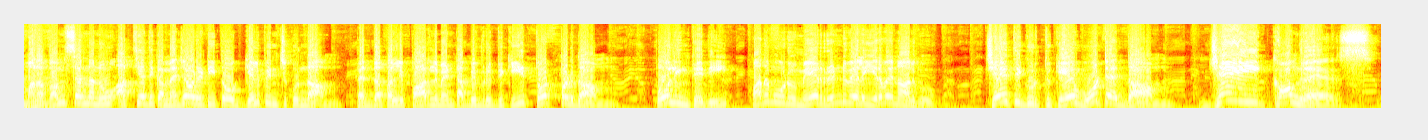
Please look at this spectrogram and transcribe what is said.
మన వంశన్నను అత్యధిక మెజారిటీతో గెలిపించుకుందాం. పెద్దపల్లి పార్లమెంట్ అభివృద్ధికి తోడ్పడుదాం. పోలింగ్ తేదీ పదమూడు మే రెండు వేల ఇరవై నాలుగు. చేతి గుర్తుకే ఓటేద్దాం. జై కాంగ్రెస్!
